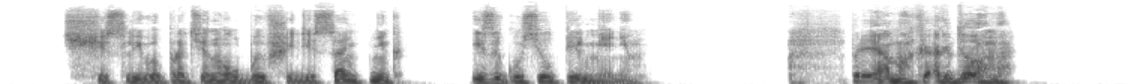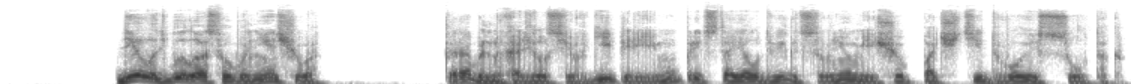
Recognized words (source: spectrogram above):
— счастливо протянул бывший десантник и закусил пельменем. «Прямо как дома». Делать было особо нечего. Корабль находился в гипере, ему предстояло двигаться в нем еще почти двое суток.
